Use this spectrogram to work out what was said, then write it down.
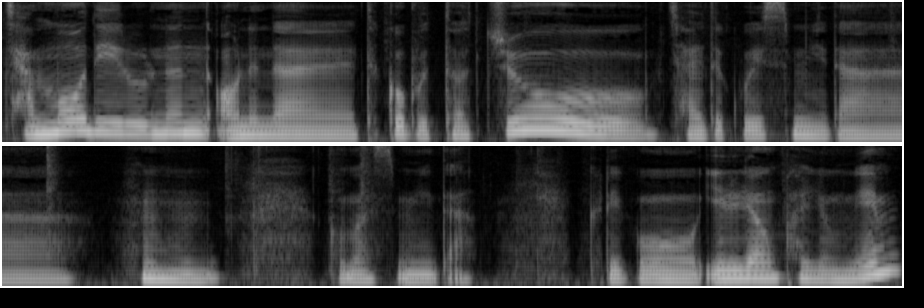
잠 못 이루는 어느 날 듣고부터 쭉 잘 듣고 있습니다. 고맙습니다. 그리고 1086님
